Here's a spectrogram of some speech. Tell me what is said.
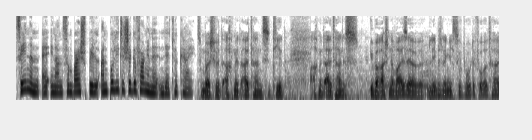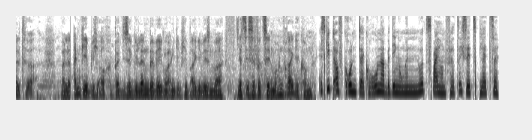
Szenen erinnern zum Beispiel an politische Gefangene in der Türkei. Zum Beispiel wird Ahmed Altan zitiert. Ahmed Altan ist überraschenderweise lebenslänglich zu Tode verurteilt, weil er angeblich auch bei dieser Gülen-Bewegung angeblich dabei gewesen war. Jetzt ist er für zehn Wochen freigekommen. Es gibt aufgrund der Corona-Bedingungen nur 42 Sitzplätze.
